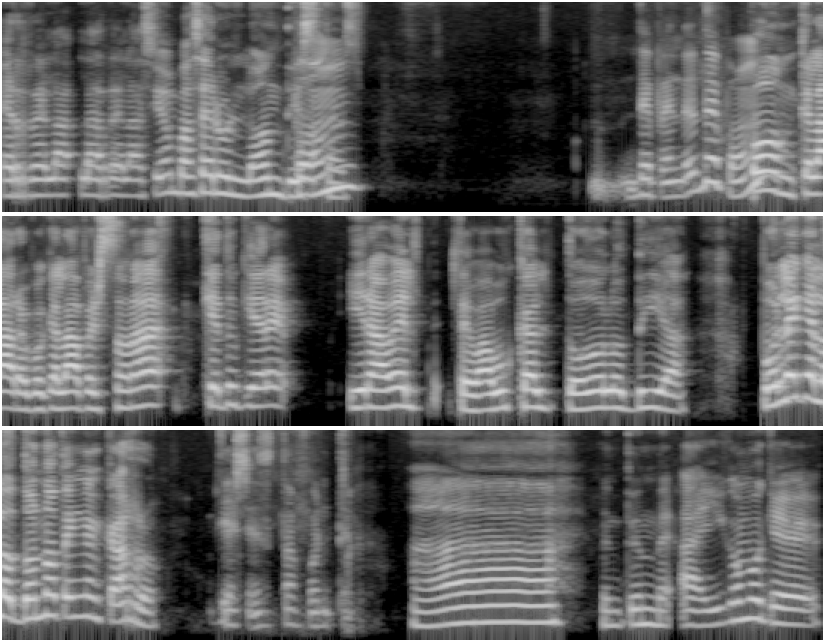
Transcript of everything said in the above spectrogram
la relación va a ser un long distance. Depende de pon. Pon, claro, porque la persona que tú quieres ir a ver te va a buscar todos los días. Ponle que los dos no tengan carro. Ya, eso está fuerte. Ah, ¿me entiendes? Ahí como que...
